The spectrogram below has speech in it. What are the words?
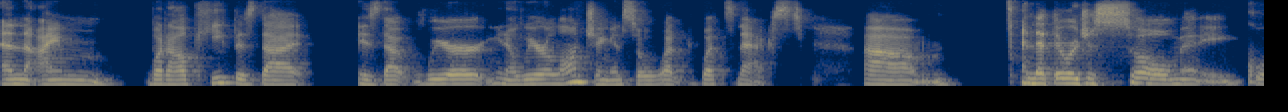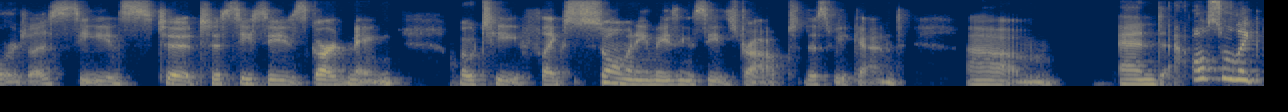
and I'm, what I'll keep is that, is that we're, you know, we're launching. And so what, what's next? Um, and that there were just so many gorgeous seeds to to Cece's gardening motif, like so many amazing seeds dropped this weekend. Um, and also like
